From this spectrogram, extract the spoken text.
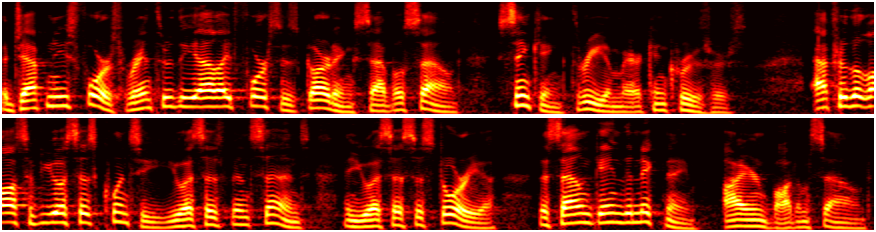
a Japanese force ran through the Allied forces guarding Savo Sound, sinking three American cruisers. After the loss of USS Quincy, USS Vincennes, and USS Astoria, the Sound gained the nickname Iron Bottom Sound.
